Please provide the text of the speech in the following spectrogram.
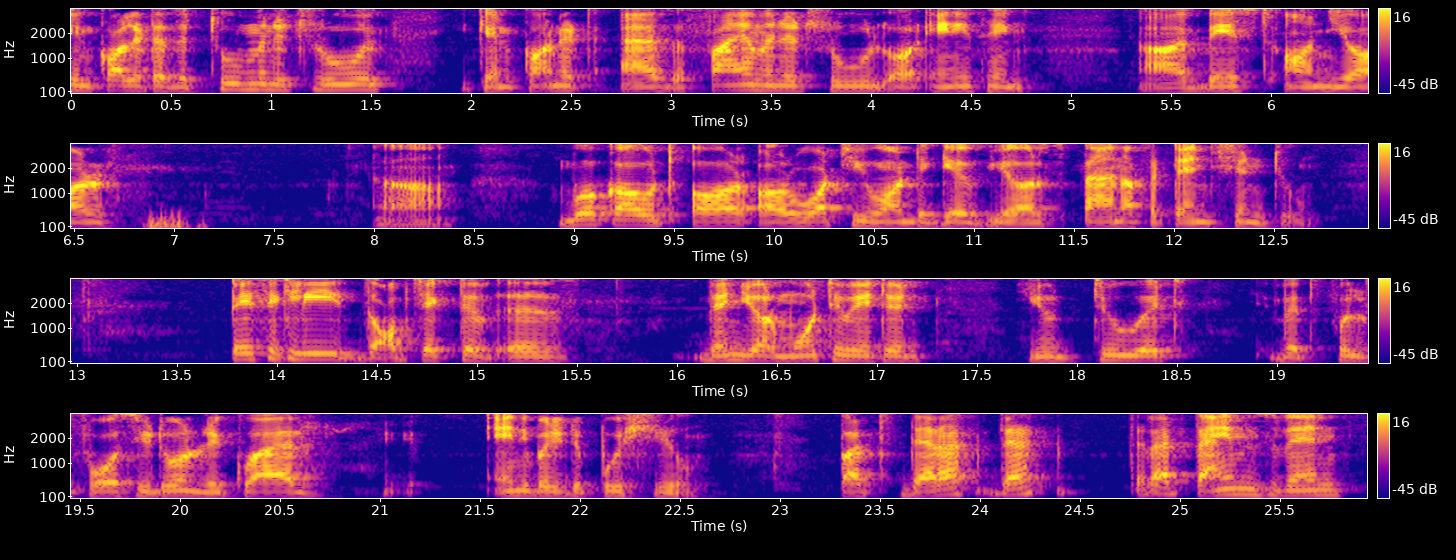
can call it as a two minute rule. You can call it as a five minute rule or anything uh, based on your uh, workout or or what you want to give your span of attention to. Basically the objective is when you're motivated you do it with full force. You don't require anybody to push you. But there are there, there are times when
